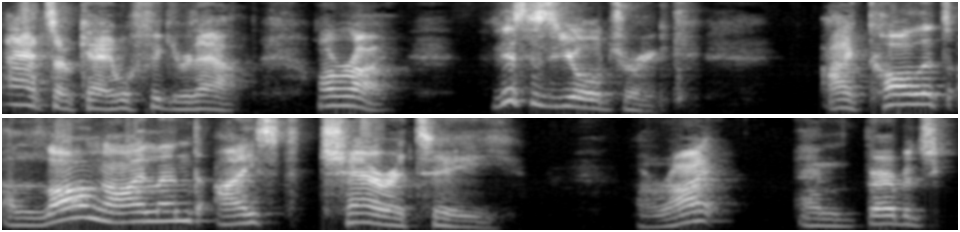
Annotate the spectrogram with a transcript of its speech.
That's okay. We'll figure it out. All right. This is your drink. I call it a Long Island iced charity. All right. And Burbage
